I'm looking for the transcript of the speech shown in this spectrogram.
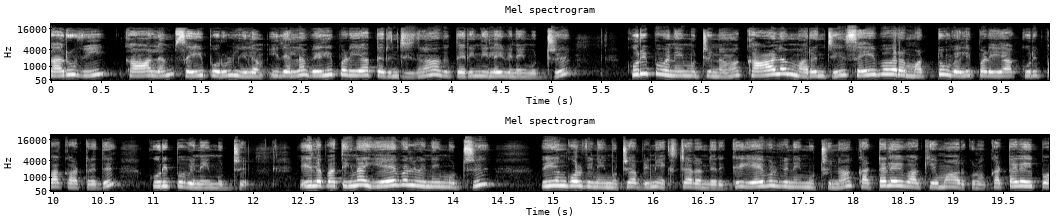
கருவி காலம் செய்பொருள் நிலம் இதெல்லாம் வெளிப்படையாக தெரிஞ்சுதுன்னா அது தெரிநிலை வினைமுற்று. குறிப்பு வினைமுற்றுனா காலம் மறைஞ்சு செய்பவரை மட்டும் வெளிப்படையாக குறிப்பாக காட்டுறது குறிப்பு வினைமுற்று. இதில் பார்த்தீங்கன்னா ஏவல் வினைமுற்று வியங்கோல் வினைமுற்று அப்படின்னு எக்ஸ்ட்ரா ரெண்டு இருக்குது ஏவல் வினைமுற்றுனா கட்டளை வாக்கியமாக இருக்கணும். கட்டளை இப்போ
